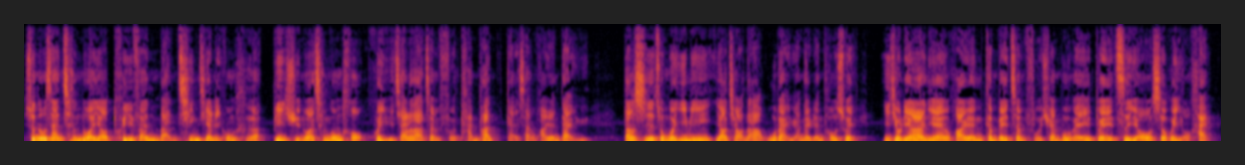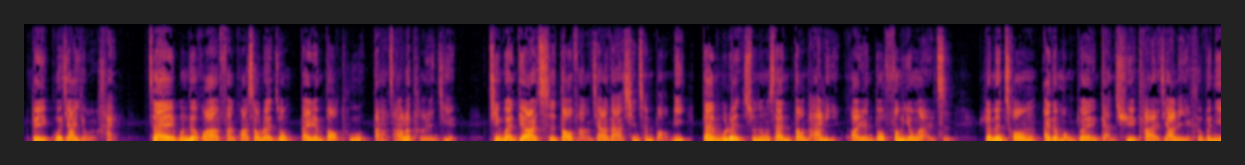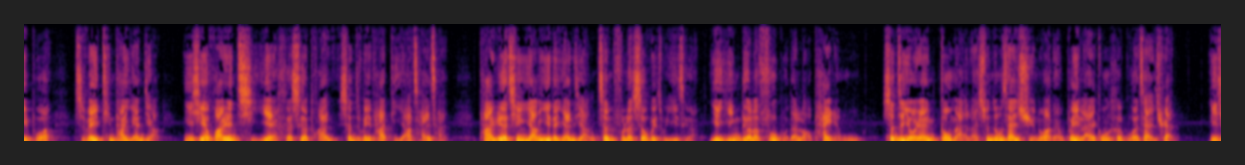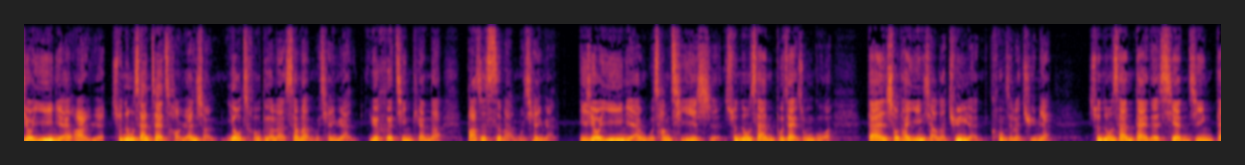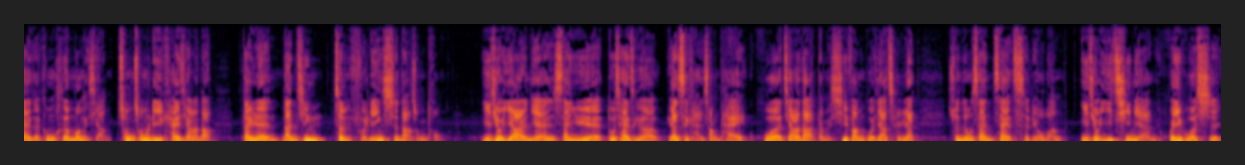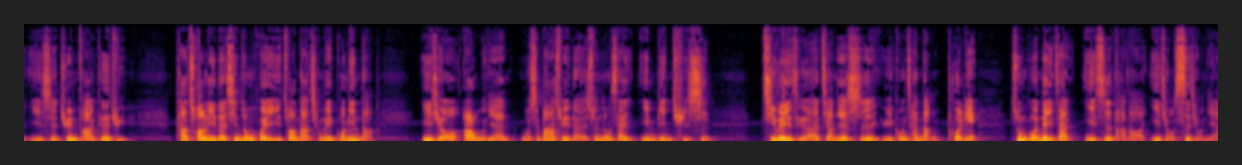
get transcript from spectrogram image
孙中山承诺要推翻满清，建立共和，并许诺成功后会与加拿大政府谈判改善华人待遇。当时中国移民要缴纳五百元的人头税。一九零二年，华人更被政府宣布为对自由社会有害、对国家有害。在温哥华反华骚乱中，白人暴徒打砸了唐人街。尽管第二次到访加拿大行程保密，但无论孙中山到哪里，华人都蜂拥而至。人们从埃德蒙顿赶去卡尔加里和温尼伯，只为听他演讲。一些华人企业和社团甚至为他抵押财产。他热情洋溢的演讲征服了社会主义者，也赢得了复古的老派人物，甚至有人购买了孙中山许诺的未来共和国债券。一九一一年二月，孙中山在草原省又筹得了三万五千元，约合今天的八十四万五千元。一九一一年武昌起义时，孙中山不在中国，但受他影响的军人控制了局面。孙中山带着现金，带着共和梦想，匆匆离开加拿大，担任南京政府临时大总统。一九一二年三月，独裁者袁世凯上台，获加拿大等西方国家承认，孙中山再次流亡。一九一七年回国时已是军阀割据，他创立的新中会已壮大成为国民党。一九二五年，五十八岁的孙中山因病去世，继位者蒋介石与共产党破裂，中国内战一直打到一九四九年。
